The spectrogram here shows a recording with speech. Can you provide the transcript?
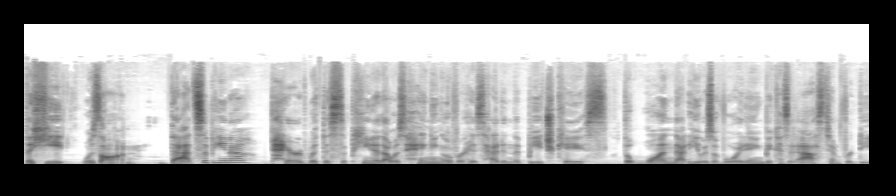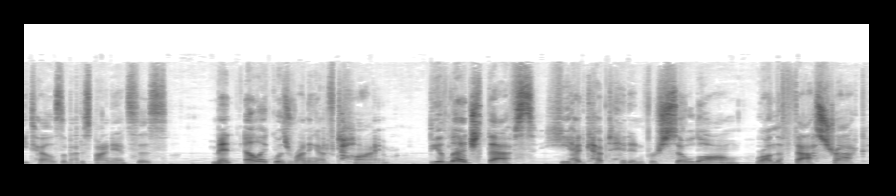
the heat was on. That subpoena, paired with the subpoena that was hanging over his head in the beach case, the one that he was avoiding because it asked him for details about his finances, meant Alec was running out of time. The alleged thefts he had kept hidden for so long were on the fast track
